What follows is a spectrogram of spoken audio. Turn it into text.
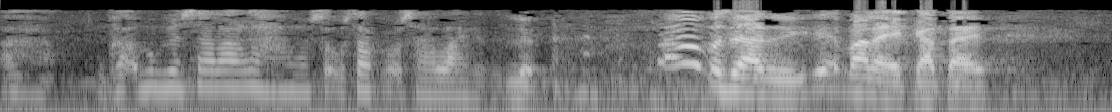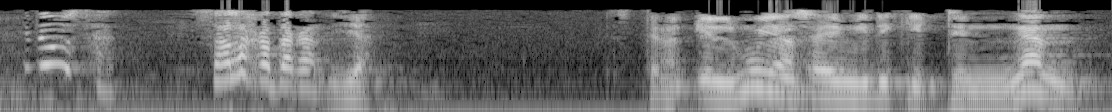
Ah, enggak mungkin salah lah, Ustaz Ustaz kok salah gitu. Loh. Apa sih ini? Malaikat. Itu Ustaz. Salah katakan, iya. Dengan ilmu yang saya miliki, dengan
